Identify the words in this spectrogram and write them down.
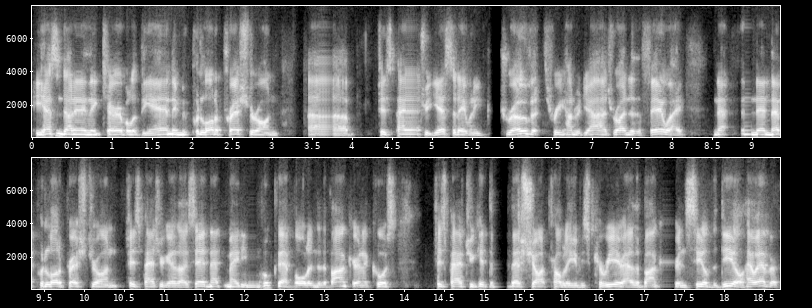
He hasn't done anything terrible at the end. They put a lot of pressure on uh, Fitzpatrick yesterday when he drove it 300 yards right into the fairway. And, that, and, then that put a lot of pressure on Fitzpatrick, as I said, and that made him hook that ball into the bunker. And of course, Fitzpatrick hit the best shot probably of his career out of the bunker and sealed the deal. However,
